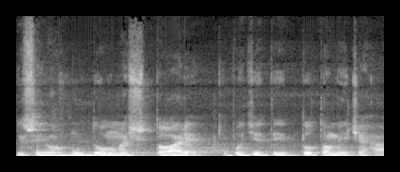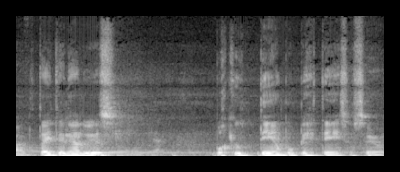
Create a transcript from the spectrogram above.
E o Senhor mudou uma história que podia ter totalmente errado. Tá entendendo isso? porque o tempo pertence ao Senhor.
